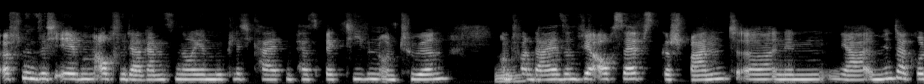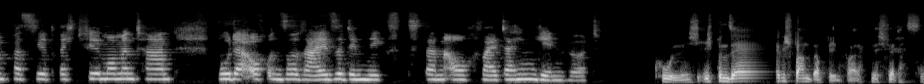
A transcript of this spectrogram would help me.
öffnen sich eben auch wieder ganz neue Möglichkeiten, Perspektiven und Türen. Und mhm. von daher sind wir auch selbst gespannt. Äh, in den, ja, im Hintergrund passiert recht viel momentan, wo da auch unsere Reise demnächst dann auch weiter hingehen wird. Cool. Ich, ich bin sehr gespannt auf jeden Fall. Ich werde das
